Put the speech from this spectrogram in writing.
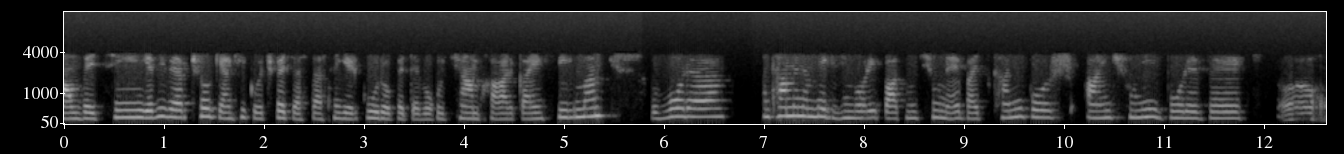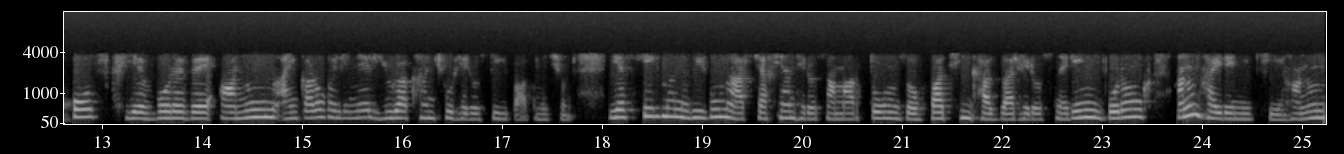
հանվեցին եւ ի վերջո կյանքի կոչվեց այս 12 րոպե տևողությամբ խաղարկային ֆիլմը, որը ընդհանրապես մեկ զինվորի պատմություն է, բայց քանի որ այն ունի որևէ խոսք եւ որևէ անուն, այն կարող է լինել յուրաքանչյուր հերոսի պատմություն։ Եվ ֆիլմը նվիրվում է Արցախյան հերոսամարտում զոհված 5000 հերոսներին, որոնք հանուն հայրենիքի, հանուն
